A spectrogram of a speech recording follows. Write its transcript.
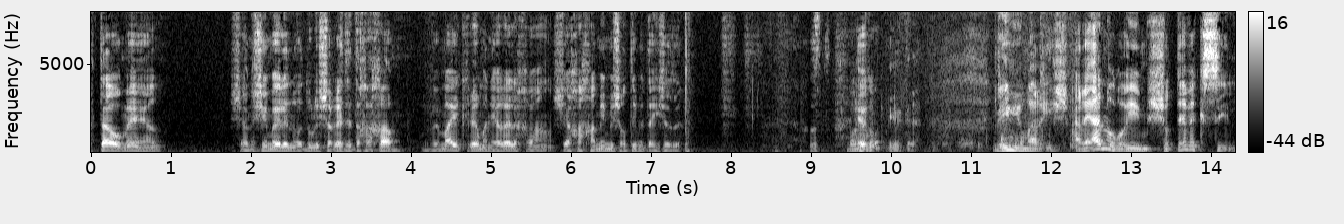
אתה אומר שהאנשים האלה נועדו לשרת את החכם, ומה יקרה אם אני אראה לך שהחכמים משרתים את האיש הזה? בוא תראה. ואם יאמר איש, הרי אנו רואים שוטה וכסיל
